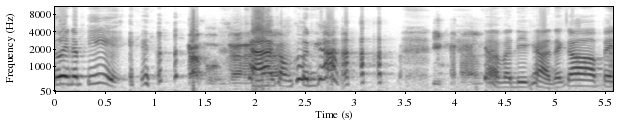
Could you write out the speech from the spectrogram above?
ด้วยนะพี่ ครับผมครับค่ะขอบคุณค่ะ ดีครับ ค่ะสวัสดีค่ะนั่นก็เป็น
